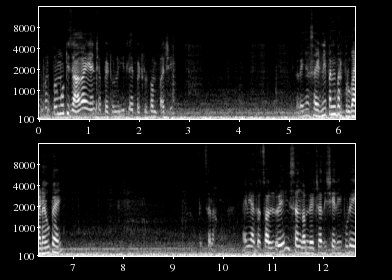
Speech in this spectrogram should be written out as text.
तर भरपूर मोठी जागा आहे यांच्या पेट्रोल इथल्या पेट्रोल पंपाची. मागे ह्या साईडने पण भरपूर गाड्या उभ्या आहे. चला. आम्ही आता चाललोय संगमनेरच्या दिशेने पुढे.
